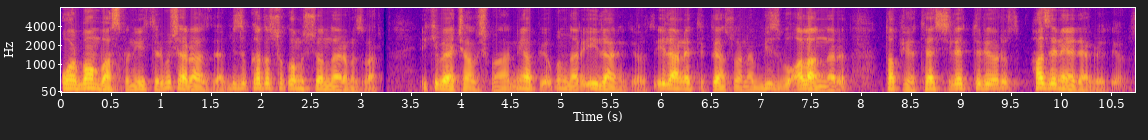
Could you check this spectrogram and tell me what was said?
orman vasfını yitirmiş araziler. Bizim katasu komisyonlarımız var. 2B çalışmalarını yapıyor. Bunları ilan ediyoruz. İlan ettikten sonra biz bu alanları tapuya tescil ettiriyoruz. Hazineye devrediyoruz.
